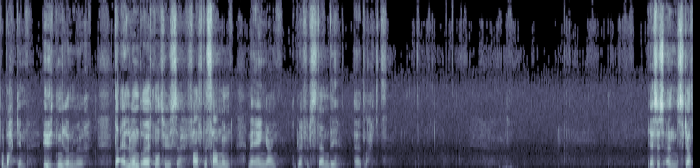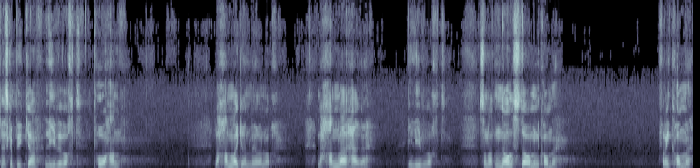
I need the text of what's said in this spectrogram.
på bakken uten grunnmur. Da elven brøt mot huset, falt det sammen med en gang og ble fullstendig ødelagt. Jesus ønsker at vi skal bygge livet vårt på Han. La Han være grunnmuren vår. La Han være herre i livet vårt. Sånn at når stormen kommer For den kommer.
